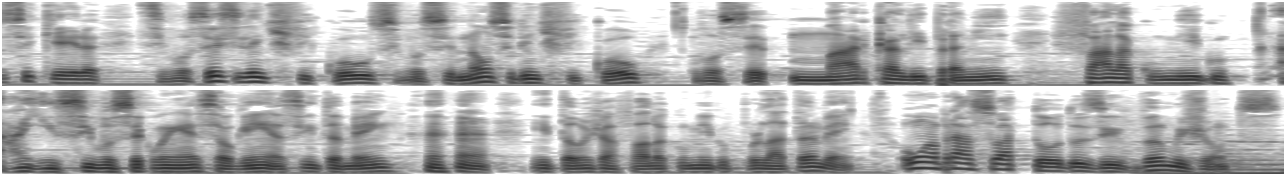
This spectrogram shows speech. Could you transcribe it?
Siqueira. Se você se identificou, se você não se identificou, você marca ali para mim, fala comigo. Ah, e se você conhece alguém assim também, então já fala comigo por lá também. Um abraço a todos e vamos juntos.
